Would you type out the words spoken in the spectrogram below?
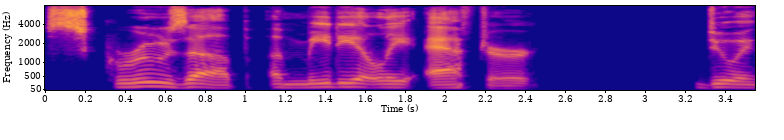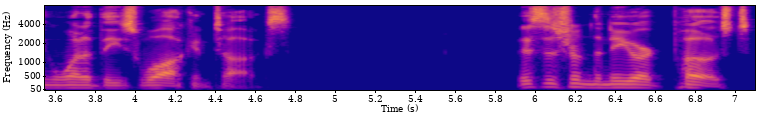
screws up immediately after doing one of these walk and talks, this is from the New York Post.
